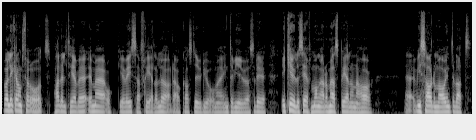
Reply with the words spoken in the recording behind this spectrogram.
det var likadant förra året. Padel-TV är med och visar fredag, lördag och har studio med intervjuer. Så det, det är kul att se för många av de här spelarna har, eh, vissa av dem har inte varit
